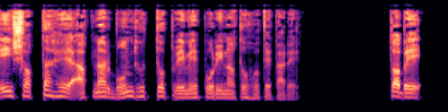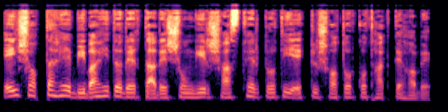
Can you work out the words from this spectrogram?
এই সপ্তাহে আপনার বন্ধুত্ব প্রেমে পরিণত হতে পারে। তবে এই সপ্তাহে বিবাহিতদের তাদের সঙ্গীর স্বাস্থ্যের প্রতি একটু সতর্ক থাকতে হবে।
